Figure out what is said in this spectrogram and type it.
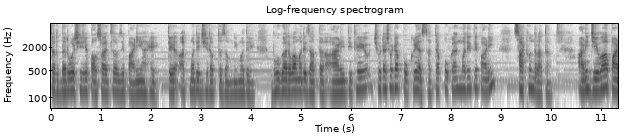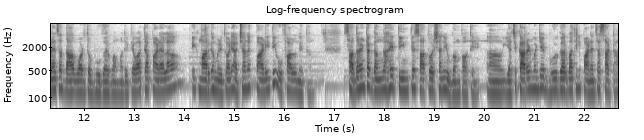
तर दरवर्षी जे पावसाळ्याचं जे पाणी आहे ते आतमध्ये झिरपतं जमिनीमध्ये भूगर्भामध्ये जातं आणि तिथे छोट्या छोट्या पोकळी असतात. त्या पोकळ्यांमध्ये ते पाणी साठून राहतं. आणि जेव्हा पाण्याचा दाब वाढतो भूगर्भामध्ये तेव्हा त्या पाण्याला एक मार्ग मिळतो आणि अचानक पाणी ते उफाळून येतं. साधारणतः गंगा हे तीन ते सात वर्षांनी उगम पावते. याचे कारण म्हणजे भूगर्भातील पाण्याचा साठा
